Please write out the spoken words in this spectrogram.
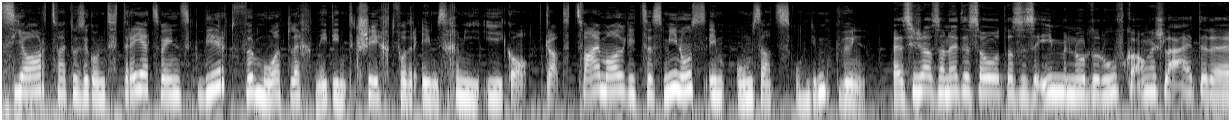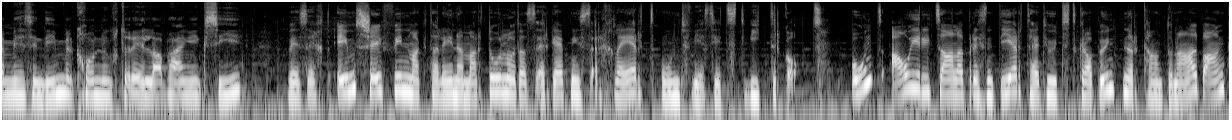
Das Jahr 2023 wird vermutlich nicht in die Geschichte der Ems Chemie eingehen. Gerade zweimal gibt es ein Minus im Umsatz und im Gewinn. Es ist also nicht so, dass es immer nur darauf gegangen ist, leider. Äh, wir sind immer konjunkturell abhängig gewesen. Wie sich die EMS-Chefin Magdalena Martullo das Ergebnis erklärt und wie es jetzt weitergeht. Und auch ihre Zahlen präsentiert hat heute die Graubündner Kantonalbank.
